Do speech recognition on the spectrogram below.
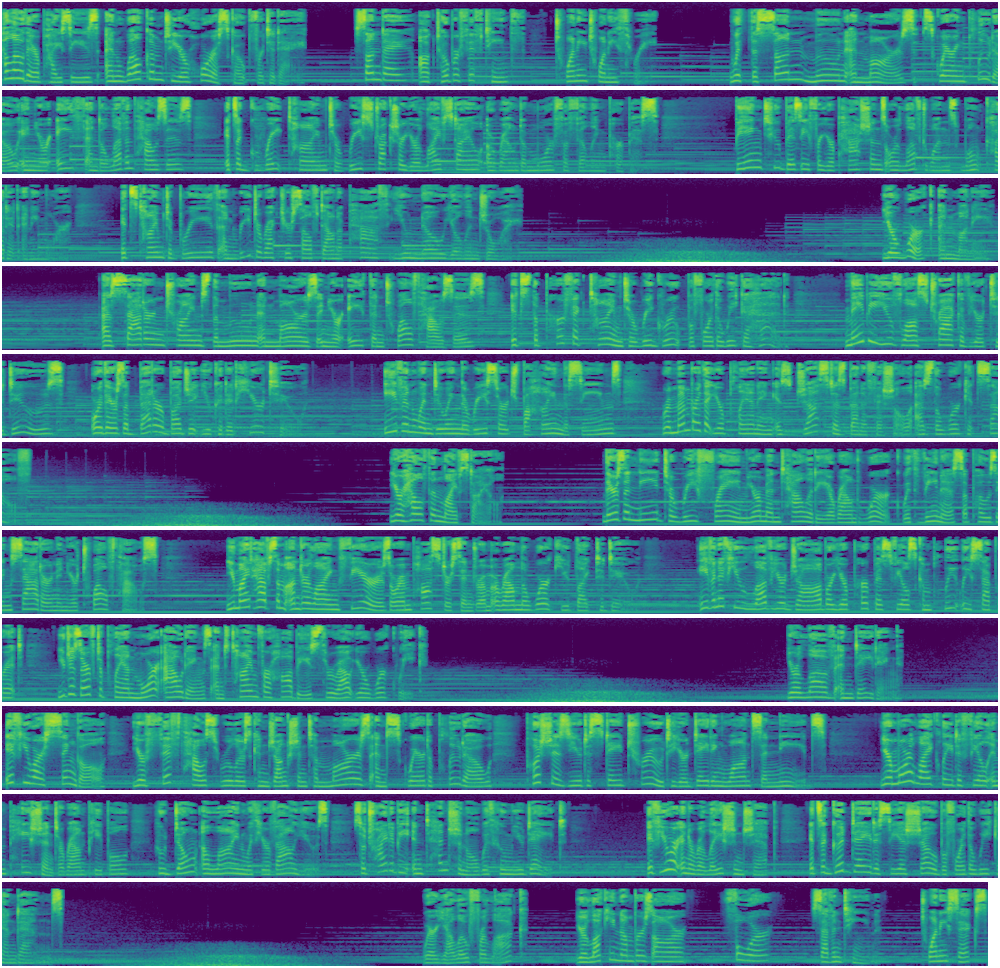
Hello there, Pisces, and welcome to your horoscope for today, Sunday, October 15th, 2023. With the Sun, Moon, and Mars squaring Pluto in your 8th and 11th houses, it's a great time to restructure your lifestyle around a more fulfilling purpose. Being too busy for your passions or loved ones won't cut it anymore. It's time to breathe and redirect yourself down a path you know you'll enjoy. Your work and money. As Saturn trines the Moon and Mars in your 8th and 12th houses, it's the perfect time to regroup before the week ahead. Maybe you've lost track of your to dos, or there's a better budget you could adhere to. Even when doing the research behind the scenes, remember that your planning is just as beneficial as the work itself. Your health and lifestyle. There's a need to reframe your mentality around work with Venus opposing Saturn in your 12th house. You might have some underlying fears or imposter syndrome around the work you'd like to do. Even if you love your job or your purpose feels completely separate, you deserve to plan more outings and time for hobbies throughout your work week. Your love and dating. If you are single, your fifth house ruler's conjunction to Mars and square to Pluto pushes you to stay true to your dating wants and needs. You're more likely to feel impatient around people who don't align with your values, so try to be intentional with whom you date. If you are in a relationship, it's a good day to see a show before the weekend ends. Wear yellow for luck. Your lucky numbers are 4, 17, 26,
